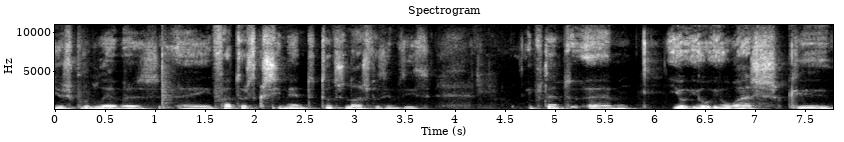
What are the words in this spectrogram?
e os problemas em fatores de crescimento. Todos nós fazemos isso. E, portanto, um, eu, eu, eu acho que,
